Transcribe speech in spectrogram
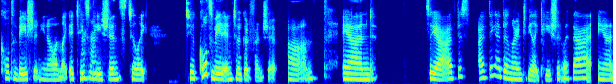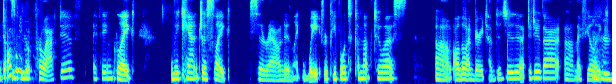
cultivation, you know, and like it takes mm-hmm. patience to like to cultivate it into a good friendship um and so yeah i've just i think i've been learning to be like patient with that and to also mm-hmm. be proactive i think like we can't just like sit around and like wait for people to come up to us um, although i'm very tempted to do that, to do that um, i feel mm-hmm. like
